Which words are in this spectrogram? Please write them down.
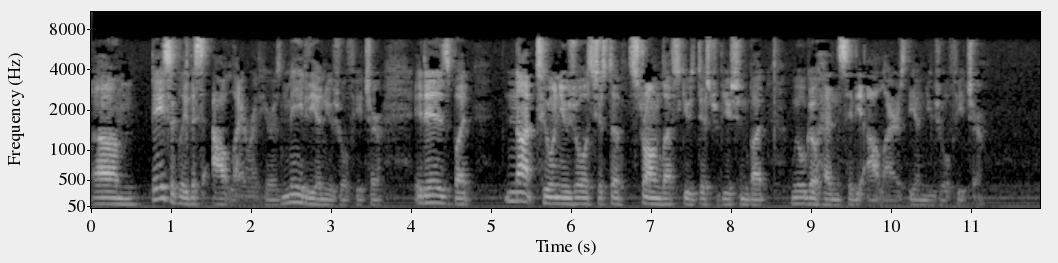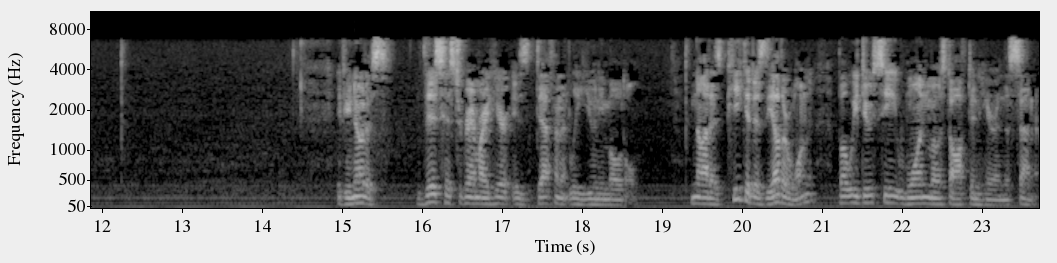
Um, basically, this outlier right here is maybe the unusual feature. It is, but not too unusual. It's just a strong left skews distribution, but we will go ahead and say the outlier is the unusual feature. If you notice, this histogram right here is definitely unimodal. Not as peaked as the other one, but we do see one most often here in the center.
